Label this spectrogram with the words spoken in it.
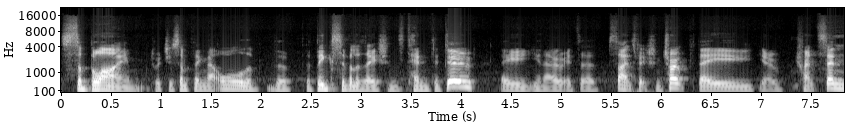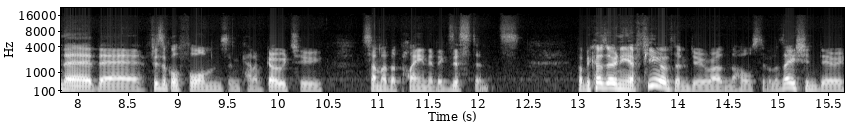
sublimed, which is something that all the, the, the big civilizations tend to do. They, you know, it's a science fiction trope. They, you know, transcend their their physical forms and kind of go to some other plane of existence. But because only a few of them do, rather than the whole civilization do,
